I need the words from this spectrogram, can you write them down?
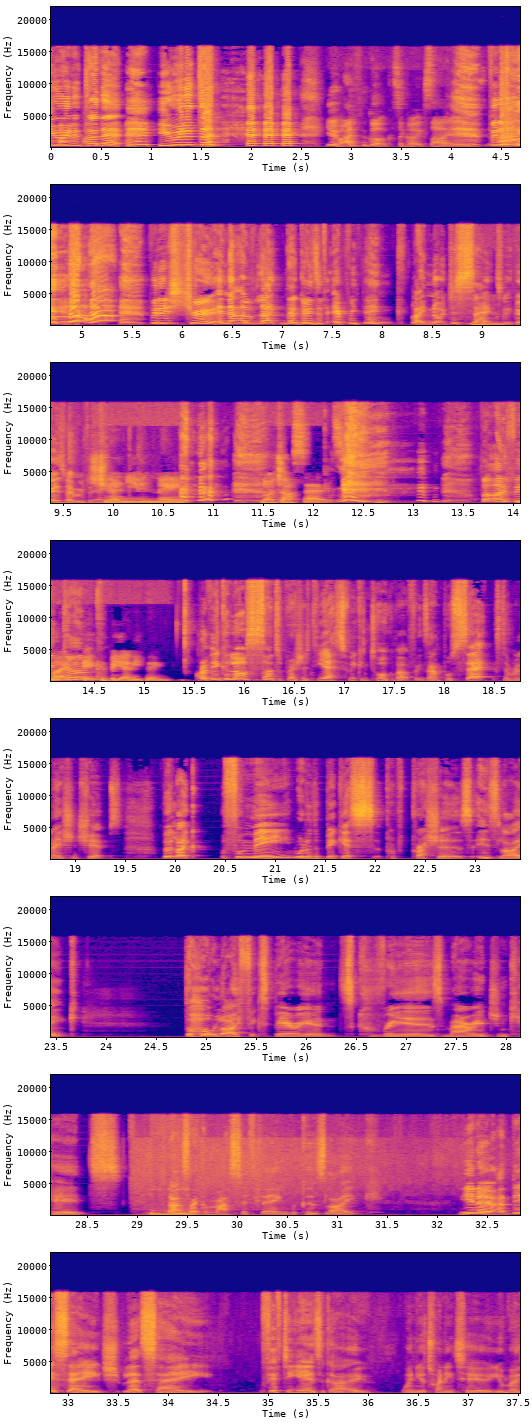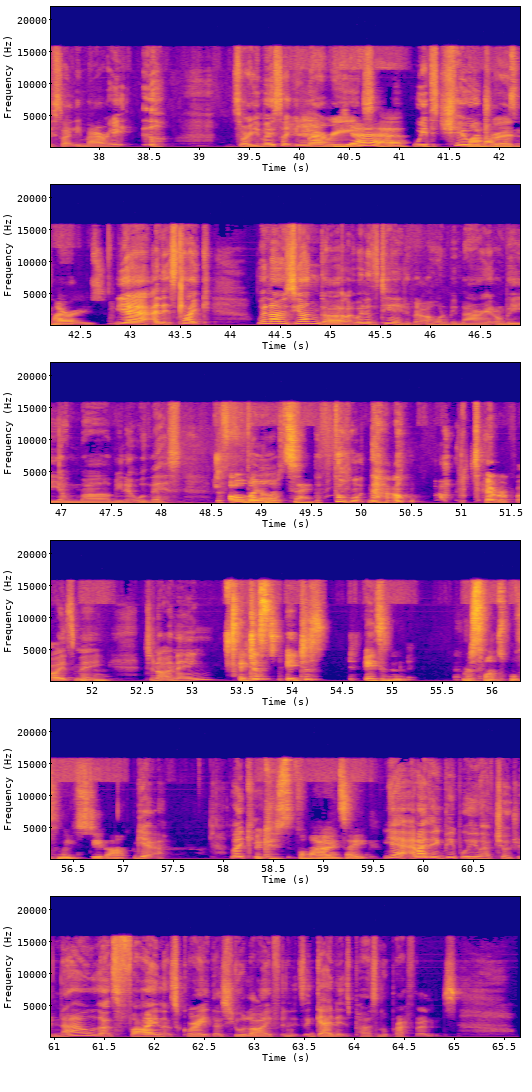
you would have done it. You would have done it. Yeah, but I forgot because I got excited. But, but it's true, and that like that goes with everything, like not just sex, Mm. but it goes with everything. Genuinely, not just sex. but I think Like um, it could be anything. I think a lot of societal pressures, yes, we can talk about, for example, sex and relationships. But like for me, one of the biggest pr- pressures is like the whole life experience, careers, marriage, and kids. That's Mhm. like a massive thing because, like, you know, at this age, let's say 50 years ago, when you're 22, you're most likely married. Ugh. Sorry, you're most likely married yeah. with My children. mum was married. Yeah, and it's like when I was younger, like when I was a teenager, I'd be like, I want to be married, I want to be a young mum, you know, all this. The Oh my God, same. The thought now terrifies me. Mhm. Do you know what I mean? It just it just isn't responsible for me to do that Yeah. Like, because for my own sake. yeah, and I think people who have children now, that's fine, that's great, that's your life, and it's again, it's personal preference.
